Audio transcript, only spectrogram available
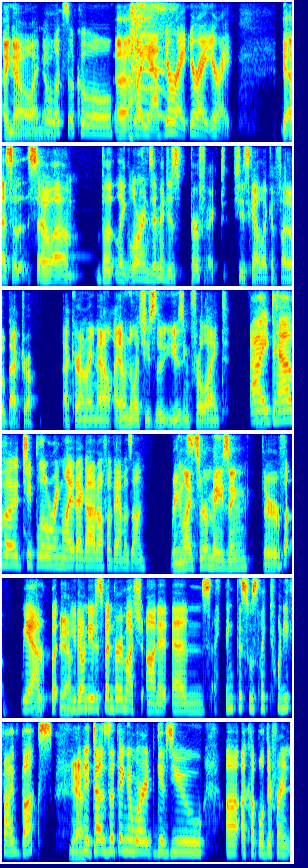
I know, I know. it looks so cool Uh, but yeah you're right you're right you're right yeah. So, so, um, but like Lauren's image is perfect. She's got like a photo backdrop background right now. I don't know what she's lo- using for light. i have a cheap little ring light i got off of amazon Ring It's- lights are amazing. They're But- yeah but yeah. you don't need to spend very much on it and i think this was like 25 bucks yeah, and it does the thing in where it gives you uh, a couple different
